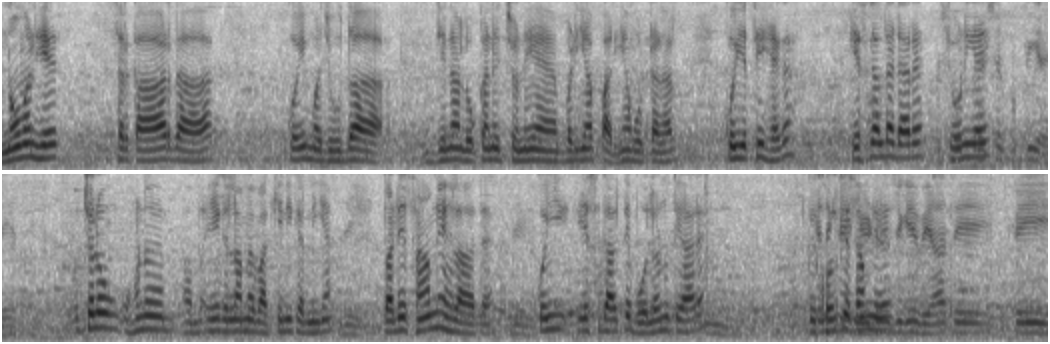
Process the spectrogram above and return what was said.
ਨੋ ਵਨ ਹੇਅਰ ਸਰਕਾਰ ਦਾ ਕੋਈ ਮੌਜੂਦਾ ਜਿਨ੍ਹਾਂ ਲੋਕਾਂ ਨੇ ਚੁਣਿਆ ਹੈ ਬੜੀਆਂ ਭਾਰੀਆਂ ਵੋਟਾਂ ਨਾਲ ਕੋਈ ਇੱਥੇ ਹੈਗਾ ਕਿਸ ਗੱਲ ਦਾ ਡਰ ਹੈ ਕਿਉਂ ਨਹੀਂ ਆਏ ਸਿਰ ਪੱਪੀ ਆਏ ਇੱਥੇ ਉਹ ਚਲੋ ਹੁਣ ਅਮ, ਇਹ ਗੱਲਾਂ ਮੈਂ ਬਾਕੀ ਨਹੀਂ ਕਰਨੀਆਂ ਤੁਹਾਡੇ ਸਾਹਮਣੇ ਹਾਲਾਤ ਹੈ ਕੋਈ ਇਸ ਗੱਲ ਤੇ ਬੋਲਣ ਨੂੰ ਤਿਆਰ ਹੈ ਕੋਈ ਖੋਲ ਕੇ ਕਹਿੰਦੇ ਸਾਹਮਣੇ leader ਹੈ ਸੀਗੇ ਵਿਆਹ ਤੇ ਕਈ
